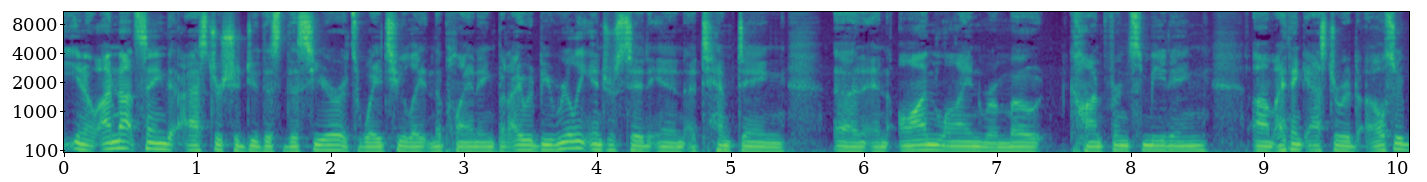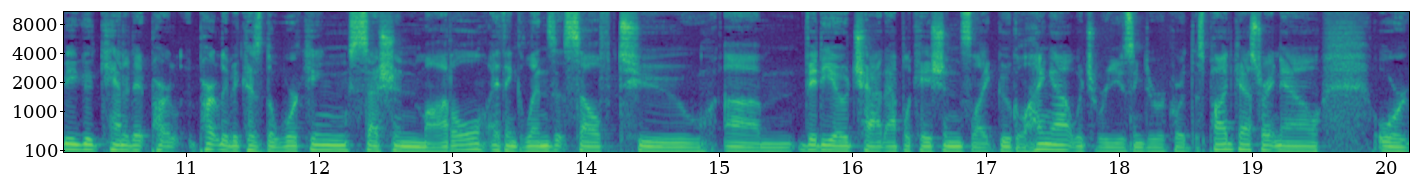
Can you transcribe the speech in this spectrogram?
you know, I'm not saying that ASTR should do this this year. It's way too late in the planning, but I would be really interested in attempting an, an online remote conference meeting. Um, I think ASTR would also be a good candidate, part, partly because the working session model, I think, lends itself to um, video chat applications like Google Hangout, which we're using to record this podcast right now, or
